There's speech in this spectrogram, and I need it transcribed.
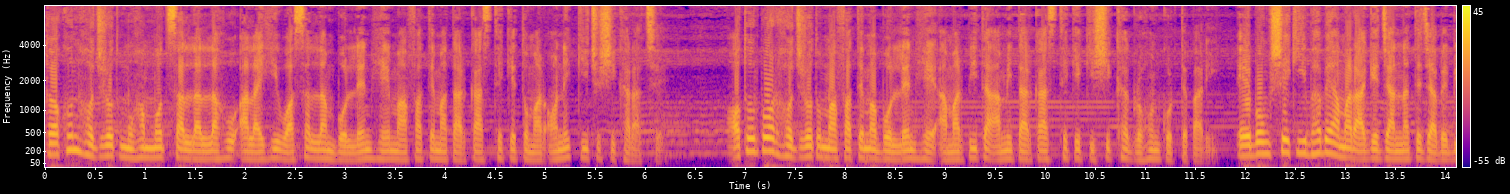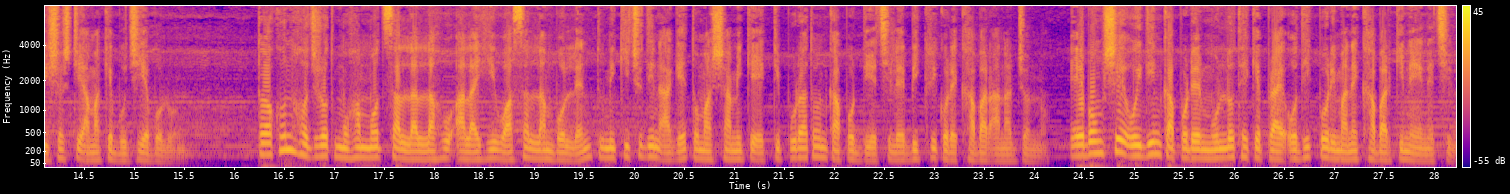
তখন হজরত মুহাম্মদ সাল্লাল্লাহু আলাইহি ওয়াসাল্লাম বললেন, হে মা ফাতেমা, তার কাছ থেকে তোমার অনেক কিছু শিখার আছে। অতঃপর হজরত মা ফাতেমা বললেন, হে আমার পিতা, আমি তার কাছ থেকে কি শিক্ষা গ্রহণ করতে পারি? এবং সে কীভাবে আমার আগে জান্নাতে যাবে? বিশেষটি আমাকে বুঝিয়ে বলুন। তখন হজরত মুহাম্মদ সাল্লাল্লাহু আলাইহি ওয়াসাল্লাম বললেন, তুমি কিছুদিন আগে তোমার স্বামীকে একটি পুরাতন কাপড় দিয়েছিলে বিক্রি করে খাবার আনার জন্য, এবং সে ওই দিন কাপড়ের মূল্য থেকে প্রায় অধিক পরিমাণে খাবার কিনে এনেছিল।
